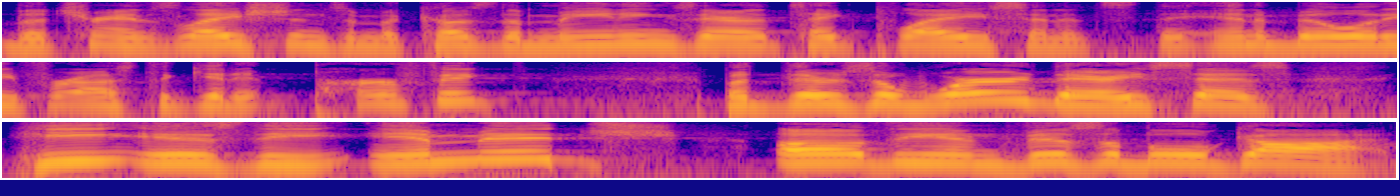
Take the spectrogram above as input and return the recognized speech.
the translations and because the meanings there that take place, and it's the inability for us to get it perfect. But there's a word there. He says, He is the image of the invisible God.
